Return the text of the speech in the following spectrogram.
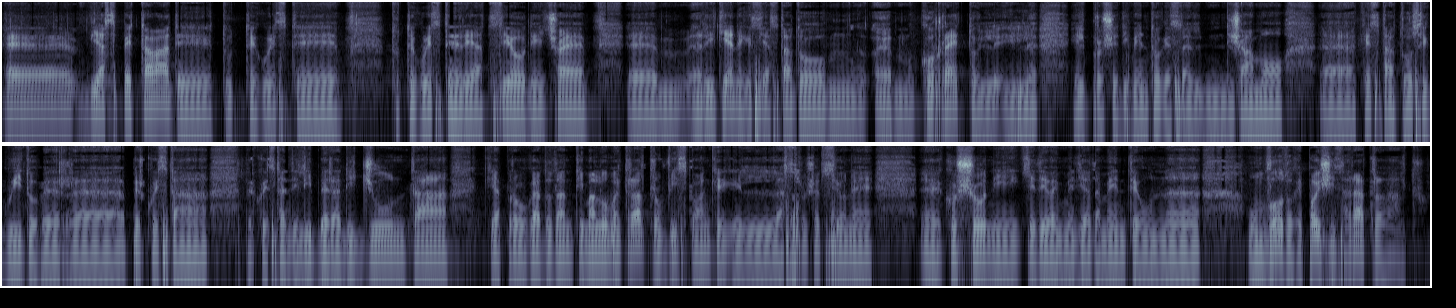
Eh, vi aspettavate tutte queste, tutte queste reazioni? Cioè, ehm, ritiene che sia stato mh, ehm, corretto il, il, il, procedimento che, diciamo, eh, che, è stato seguito per, eh, per, questa, per, questa, delibera di giunta che ha provocato tanti malumori? Tra l'altro ho visto anche che l'associazione eh, Coscioni chiedeva immediatamente un, un voto che poi ci sarà tra l'altro.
